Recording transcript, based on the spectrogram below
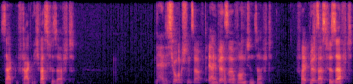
Sag, frag nicht, was für Saft. Nee, nicht Orangensaft. Einfach Erdbeersaft. Orangensaft. Frag nicht, was für Saft.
